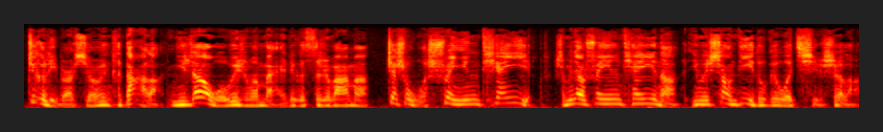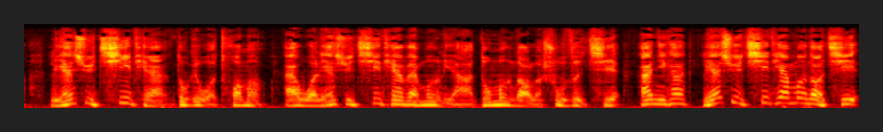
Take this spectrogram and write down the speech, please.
这个里边学问可大了。你知道我为什么买这个四十八吗？这是我顺应天意。什么叫顺应天意呢？因为上帝都给我启示了，连续七天都给我托梦。”哎，我连续七天在梦里啊，都梦到了数字七。哎，你看，连续七天梦到七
